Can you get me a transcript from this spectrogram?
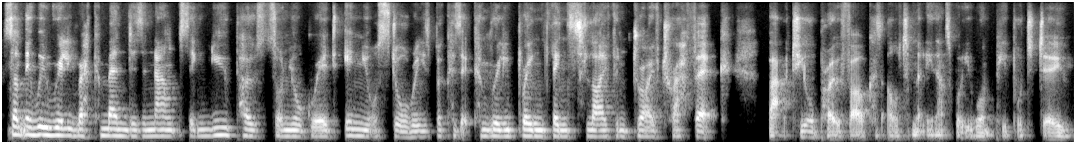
Something we really recommend is announcing new posts on your grid in your stories because it can really bring things to life and drive traffic back to your profile because ultimately that's what you want people to do.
